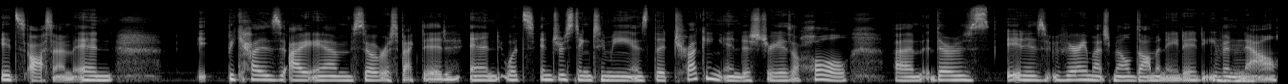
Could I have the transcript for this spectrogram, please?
it's awesome. And because I am so respected and what's interesting to me is the trucking industry as a whole um, there's it is very much male dominated even now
